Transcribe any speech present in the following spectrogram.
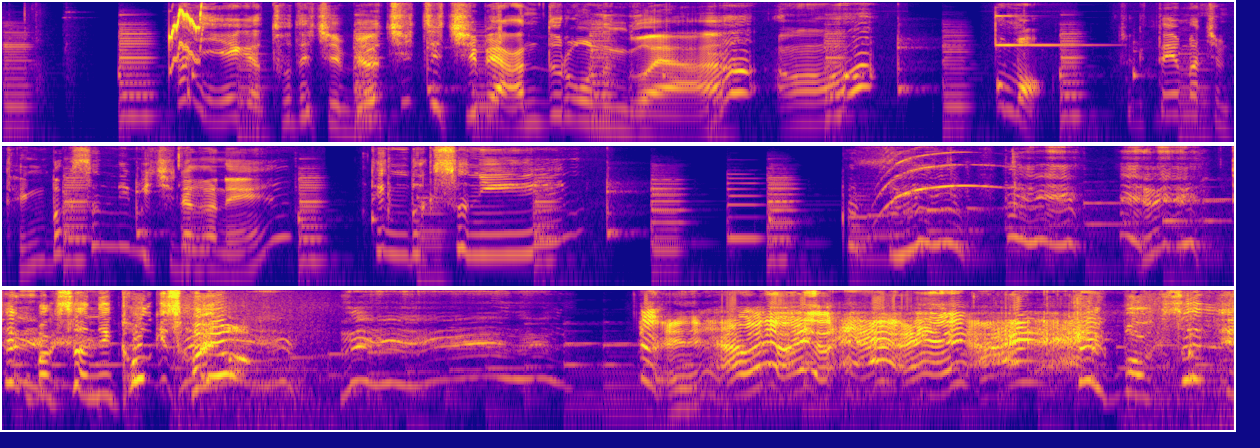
아니 얘가 도대체 며칠째 집에 안 들어오는 거야? 어? 어머 저기 때마침 댕박사님이 지나가네 댕박사님 댕박사님 거기서요 댕박사님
